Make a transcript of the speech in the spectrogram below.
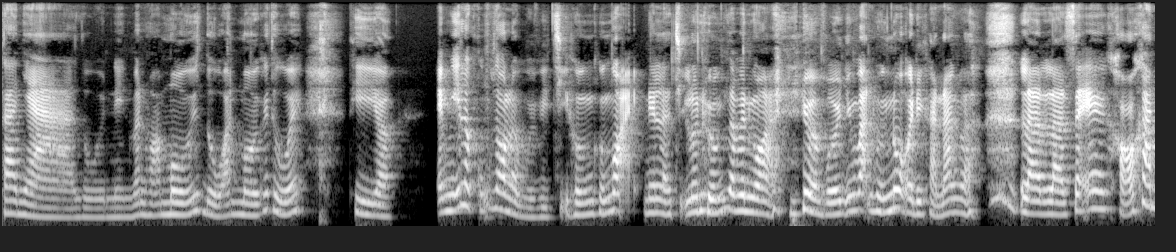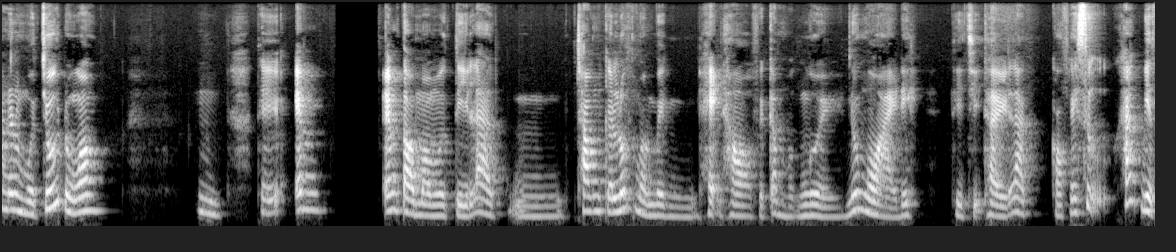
xa nhà, rồi nền văn hóa mới, đồ ăn mới các thứ ấy. Thì, ờ, em nghĩ là cũng do là bởi vì chị hướng hướng ngoại nên là chị luôn hướng ra bên ngoài, nhưng mà với những bạn hướng nội thì khả năng là là là sẽ khó khăn hơn một chút, đúng không? Ừm, thế em em tò mò một tí là, ừm, trong cái lúc mà mình hẹn hò với cả một người nước ngoài đi, thì chị thấy là có cái sự khác biệt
